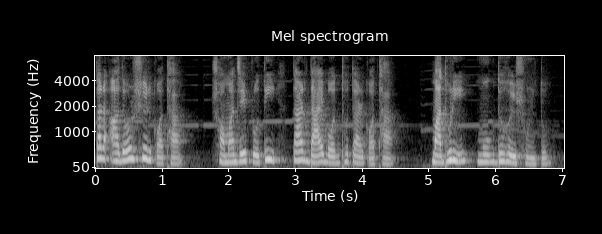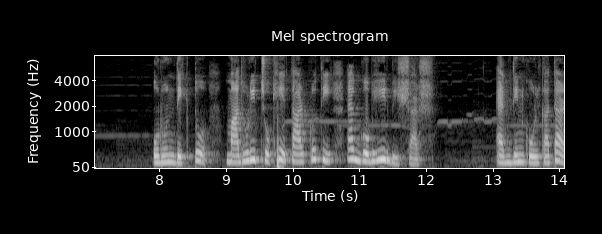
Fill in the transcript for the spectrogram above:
তার আদর্শের কথা, সমাজের প্রতি তার দায়বদ্ধতার কথা। মাধুরী মুগ্ধ হয়ে শুনত। অরুণ দেখত মাধুরীর চোখে তার প্রতি এক গভীর বিশ্বাস। একদিন কলকাতার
